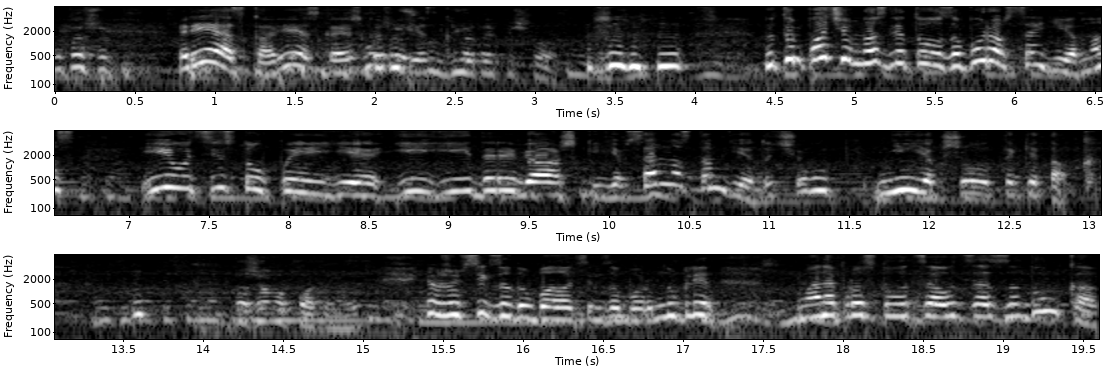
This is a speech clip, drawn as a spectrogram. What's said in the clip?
Ну то, що Різко, різко, я ж кажу пішло. Ну, тим паче, в нас для того забору все є. В нас І оці стовпи є, і, і дерев'яшки є. Все в нас там є. До чому б ні, якщо таке так. Я вже всіх задовбала цим забором. Ну, блін, у мене просто оця, оця задумка.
